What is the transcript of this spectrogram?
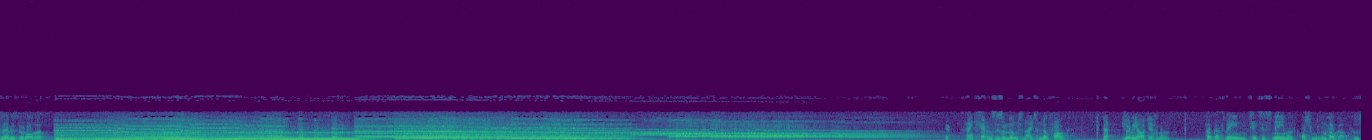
service revolver. A moon tonight and no fog. Uh, here we are, gentlemen. Hogarth Lane takes its name, of course, from William Hogarth, whose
